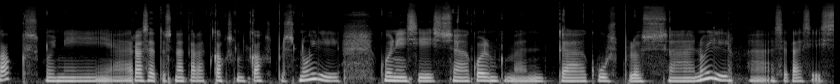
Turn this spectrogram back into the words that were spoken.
kaks kuni rasedusnädalat kakskümmend kaks pluss null, kuni siis kolmkümmend kuus pluss null, seda siis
